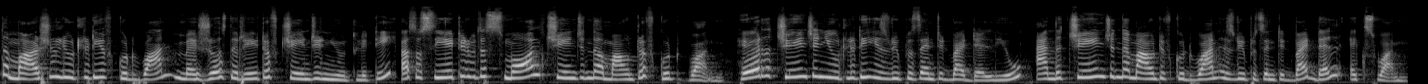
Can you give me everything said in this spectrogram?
the marginal utility of good 1 measures the rate of change in utility associated with a small change in the amount of good 1. Here the change in utility is represented by del u and the change in the amount of good 1 is represented by del x1.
